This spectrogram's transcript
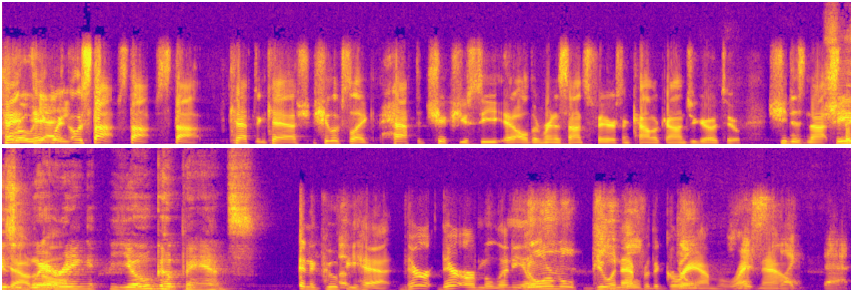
Hey, Crow hey, Daddy, wait, oh, stop, stop, stop. Captain Cash, she looks like half the chicks you see at all the Renaissance fairs and Comic Cons you go to. She does not She's stick out wearing yoga pants. At all. And a uh, goofy hat. There, there are millennials normal doing that for the don't gram right dress now. Like that.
